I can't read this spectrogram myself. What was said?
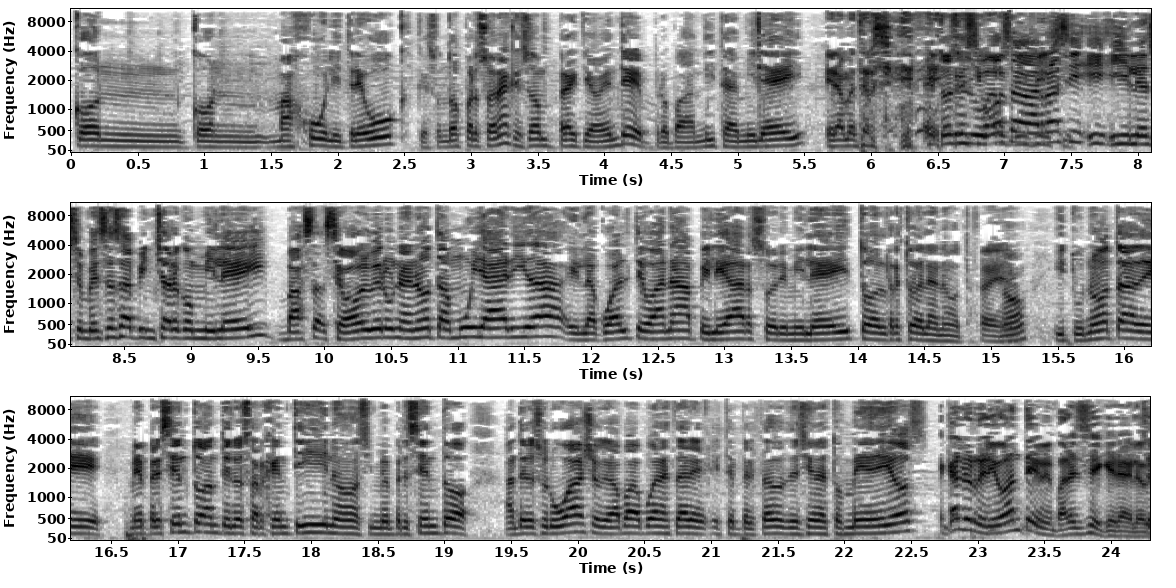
con, con Majul y Trebuch, que son dos personas que son prácticamente propagandistas de Milei. Era meterse. Entonces, en si vos agarrás y, y- les empezás a pinchar con Milei, vas a- se va a volver una nota muy árida en la cual te van a pelear sobre Milei todo el resto de la nota. ¿no? Y tu nota de me presento ante los argentinos y me presento ante los uruguayos que capaz pueden estar este, prestando atención a estos medios, Acá lo relevante me parece que era lo Se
